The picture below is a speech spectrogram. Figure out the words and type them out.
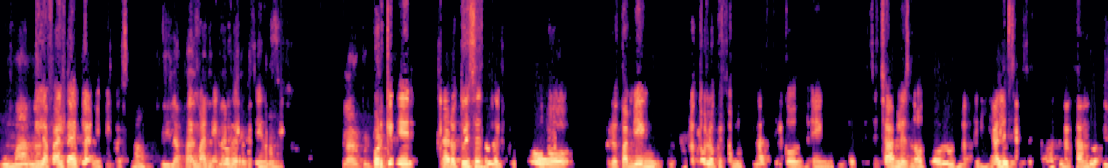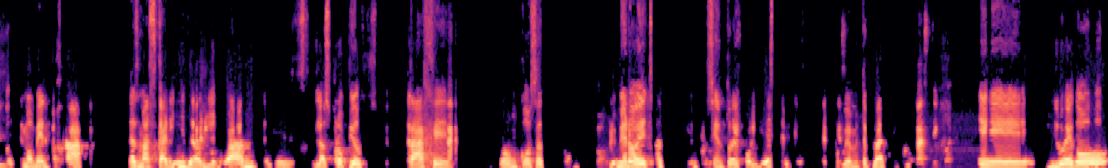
humana. Y la falta de planificación. Y la falta el manejo de, residuos. Claro, porque... claro, tú dices lo del flujo, pero también, por ejemplo, todo lo que son los plásticos en, desechables, ¿no? Todos los materiales que se están utilizando en este momento, ajá, las mascarillas, los guantes, los propios trajes, son cosas primero hechas 100% de poliéster, que es obviamente plástico, plástico. Eh, y luego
